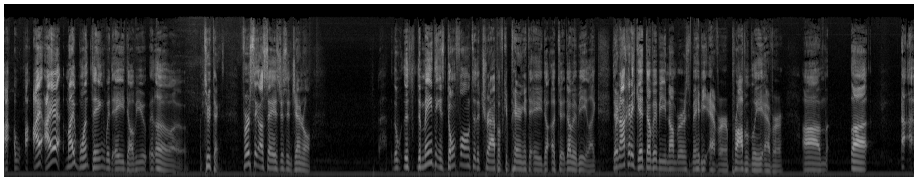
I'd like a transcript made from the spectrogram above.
I, I I my one thing with AEW uh, two things. First thing I'll say is just in general. The, the, the main thing is don't fall into the trap of comparing it to AEW, uh, to WWE. Like they're not going to get WWE numbers, maybe ever, probably ever. Um, uh, I- I-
